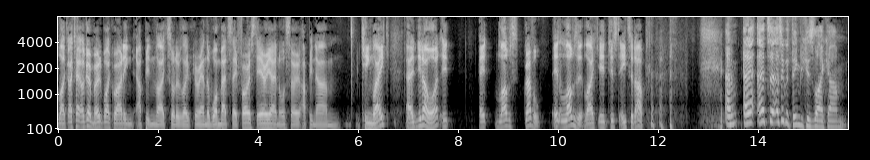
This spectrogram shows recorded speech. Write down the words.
Like I take, I go motorbike riding up in like sort of like around the Wombat State Forest area, and also up in um Kinglake. And you know what? It it loves gravel. It loves it. Like it just eats it up. and, and that's a that's a good thing because like um.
